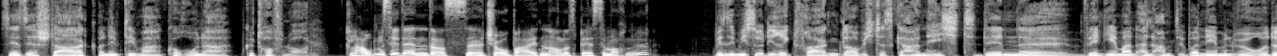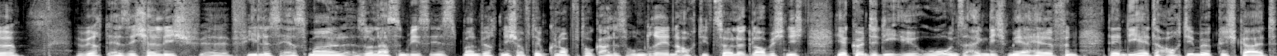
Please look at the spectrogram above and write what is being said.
sehr, sehr stark von dem Thema Corona getroffen worden. Glauben Sie denn, dass äh, Joe Biden alles besser machen wird? Wenn Sie mich so direkt fragen, glaube ich das gar nicht. Denn äh, wenn jemand ein Amt übernehmen würde, wird er sicherlich äh, vieles erstmal so lassen, wie es ist. Man wird nicht auf dem Knopfdruck alles umdrehen, auch die Zölle glaube ich nicht. Hier könnte die EU uns eigentlich mehr helfen, denn die hätte auch die Möglichkeit,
